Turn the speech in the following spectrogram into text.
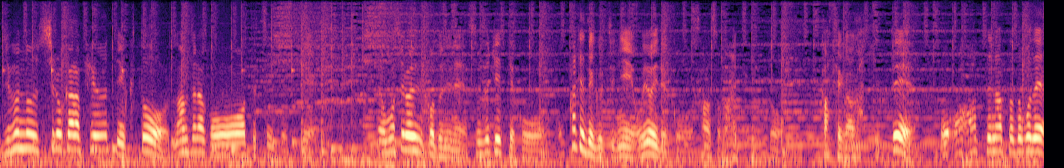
自分の後ろからピューっていくとなんとなくおーってついてって面白いことにね鈴木ってこう追っかけていくうちに泳いでこう酸素が入ってくると活性が上がっていっておおってなったところで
